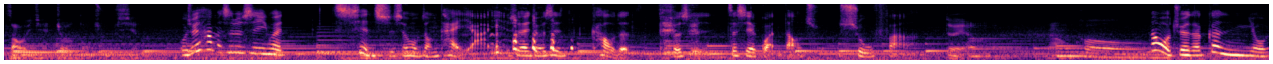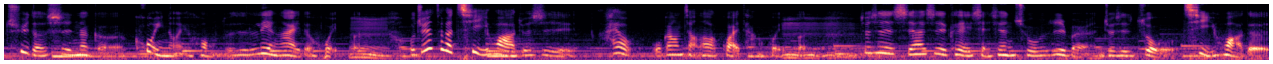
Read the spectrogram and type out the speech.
早以前就都出现。我觉得他们是不是因为现实生活中太压抑，所以就是靠着就是这些管道抒抒发。对啊，然后那我觉得更有趣的是那个《Coin o Home》，就是恋爱的绘本。嗯我觉得这个企划就是还有我刚刚讲到的怪谈绘嗯本，嗯嗯，就是实在是可以显现出日本人就是做企划的，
